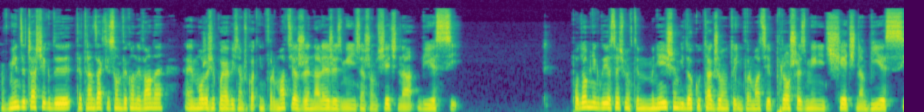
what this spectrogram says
W międzyczasie, gdy te transakcje są wykonywane, e, może się pojawić na przykład informacja, że należy zmienić naszą sieć na BSC. Podobnie, gdy jesteśmy w tym mniejszym widoku, także mam tu informację, proszę zmienić sieć na BSC,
